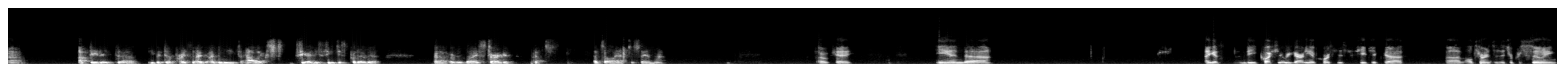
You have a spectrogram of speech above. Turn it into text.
uh, updated uh, EBITDA price. I believe Alex, CIBC, just put out a uh, revised target. That's all I have to say on that. Okay. And uh I guess the question regarding, of course, the strategic alternatives that you're pursuing.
